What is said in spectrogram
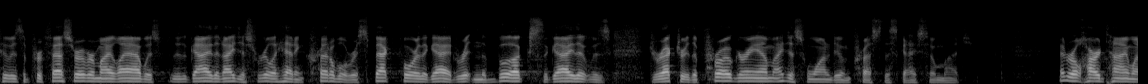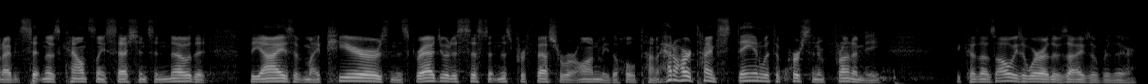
who was the professor over my lab, was the guy that I just really had incredible respect for. The guy had written the books, the guy that was director of the program. I just wanted to impress this guy so much. I had a real hard time when I would sit in those counseling sessions and know that the eyes of my peers and this graduate assistant and this professor were on me the whole time. I had a hard time staying with the person in front of me because I was always aware of those eyes over there.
